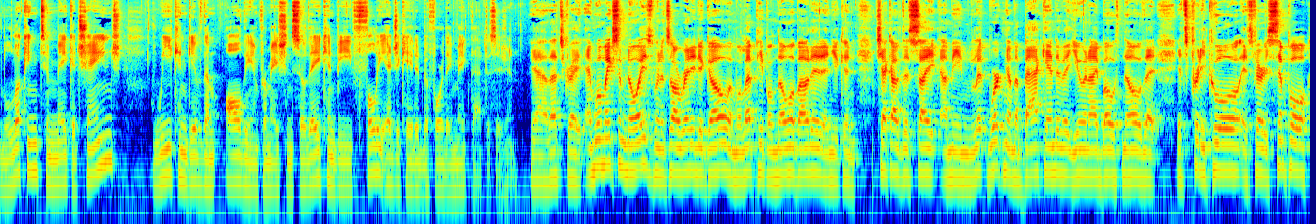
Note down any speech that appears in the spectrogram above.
looking to make a change we can give them all the information so they can be fully educated before they make that decision. Yeah, that's great. And we'll make some noise when it's all ready to go and we'll let people know about it. And you can check out this site. I mean, working on the back end of it, you and I both know that it's pretty cool. It's very simple,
